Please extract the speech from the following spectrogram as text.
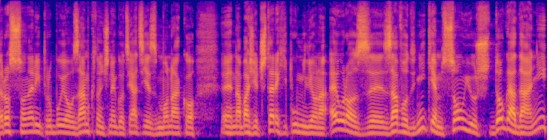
Rossoneri próbują zamknąć negocjacje z Monaco na bazie 4,5 miliona euro. Z zawodnikiem są już dogadani.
